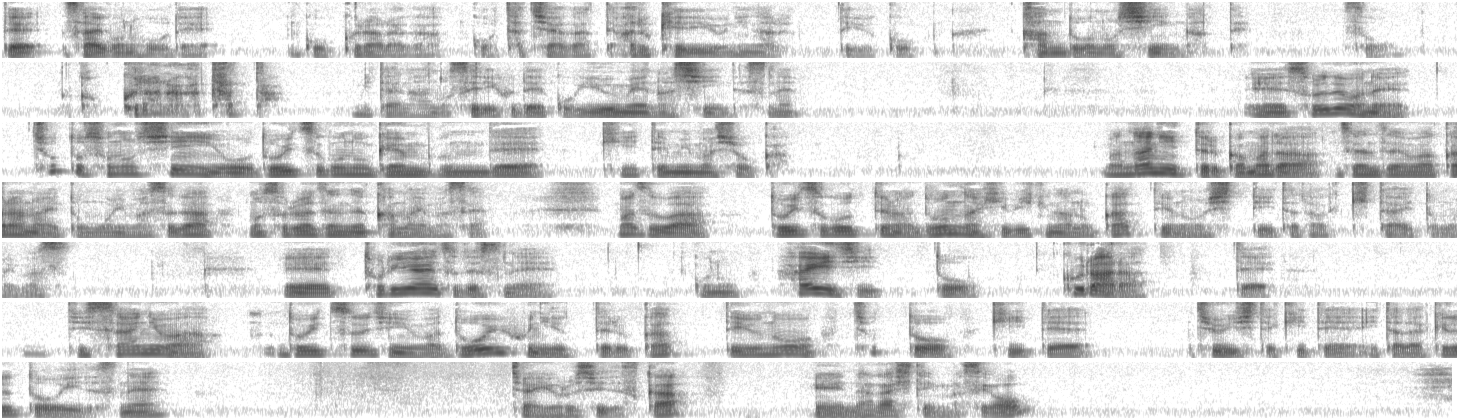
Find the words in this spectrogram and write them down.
で最後の方でこうクララがこう立ち上がって歩けるようになるっていうこう感動のシーンがあってそうクララが立ったみたいなあのセリフでこう有名なシーンですね。えー、それではねちょっとそのシーンをドイツ語の原文で聞いてみましょうか、まあ、何言ってるかまだ全然わからないと思いますが、まあ、それは全然構いません。まずはドイツ語っていうのはどんな響きなのかっていうのを知っていただきたいと思います、えー、とりあえずですねこのハイジとクララって実際にはドイツ人はどういうふうに言ってるかっていうのをちょっと聞いて注意して聞いていただけるといいですね。じゃあよろしいですか、えー、流してみますよ。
